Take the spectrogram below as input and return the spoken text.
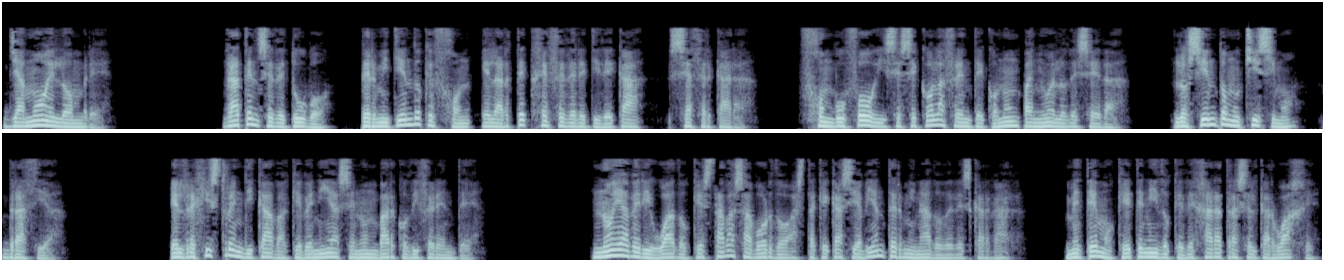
Llamó el hombre. Raten se detuvo, permitiendo que Fjon, el Artet jefe de Reti de K, se acercara. Fjon bufó y se secó la frente con un pañuelo de seda. Lo siento muchísimo, Bracia. El registro indicaba que venías en un barco diferente. No he averiguado que estabas a bordo hasta que casi habían terminado de descargar. Me temo que he tenido que dejar atrás el carruaje,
